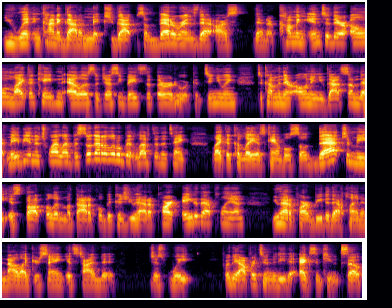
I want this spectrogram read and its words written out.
you went and kind of got a mix. You got some veterans that are that are coming into their own, like a Kaden Elliss, a Jessie Bates III, who are continuing to come in their own. And you got some that maybe in the twilight, but still got a little bit left in the tank, like a Calais Campbell. So that to me is thoughtful and methodical because you had a part A to that plan, you had a part B to that plan, and now, like you're saying, it's time to just wait for the opportunity to execute. So,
